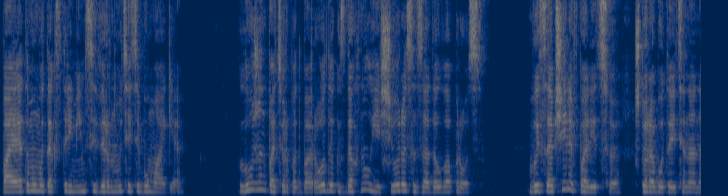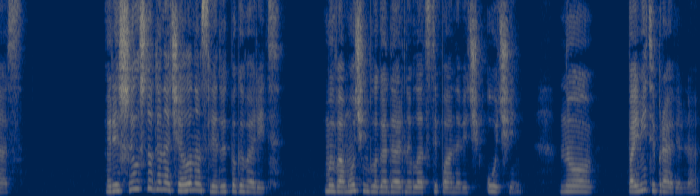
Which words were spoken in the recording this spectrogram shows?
Поэтому мы так стремимся вернуть эти бумаги». Лужин потер подбородок, вздохнул еще раз и задал вопрос. «Вы сообщили в полицию, что работаете на нас?» «Решил, что для начала нам следует поговорить. Мы вам очень благодарны, Влад Степанович, очень. Но поймите правильно,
